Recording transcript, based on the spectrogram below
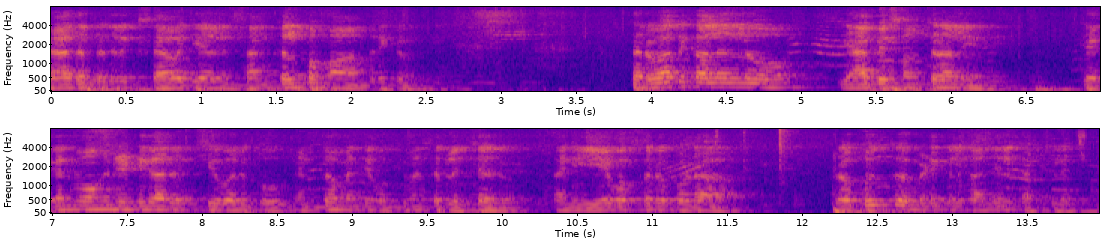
పేద ప్రజలకు సేవ చేయాలని సంకల్పం మా అందరికీ ఉంది. తర్వాత కాలంలో యాభై సంవత్సరాలు అయింది జగన్మోహన్ రెడ్డి గారు వచ్చే వరకు ఎంతోమంది ముఖ్యమంత్రులు వచ్చారు కానీ ఏ ఒక్కరూ కూడా ప్రభుత్వ మెడికల్ కాలేజీలు కట్టలేదు.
